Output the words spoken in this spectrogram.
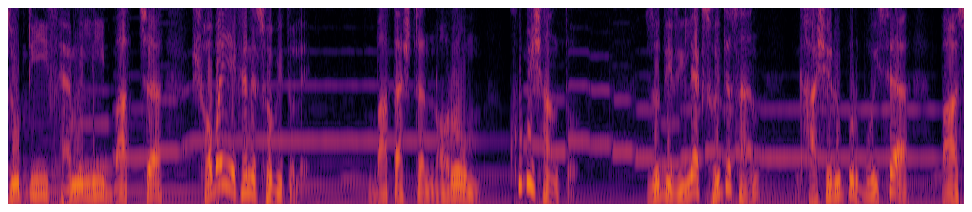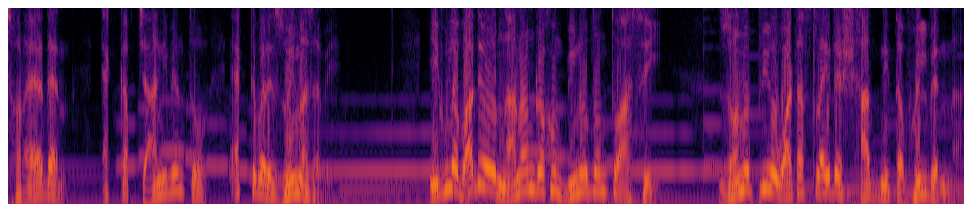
জুটি ফ্যামিলি বাচ্চা, সবাই এখানে ছবি তোলে। বাতাসটা নরম, খুবই শান্ত। যদি রিল্যাক্স হইতে চান, ঘাসের উপর বইসা, পা সরায়া দেন, এক কাপ চা নিবেন তো একেবারে জৈমা যাবে। এগুলা বাদেও নানান রকম বিনোদন তো আছেই। জনপ্রিয় ওয়াটার স্লাইডের স্বাদ নিতা ভুলবেন না।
